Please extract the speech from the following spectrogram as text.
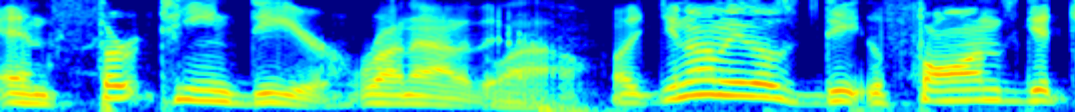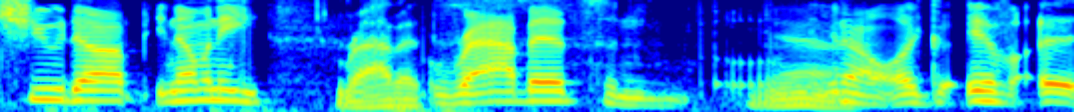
and 13 deer run out of there. Mm-hmm. Wow. Like you know how many of those de- fawns get chewed up? You know how many Rabbits. rabbits and Yeah. you know like if uh,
